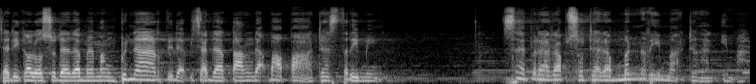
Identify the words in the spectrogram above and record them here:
jadi kalau saudara memang benar tidak bisa datang, tidak apa-apa, ada streaming. Saya berharap saudara menerima dengan iman.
